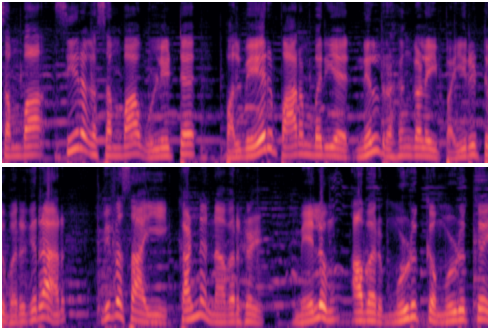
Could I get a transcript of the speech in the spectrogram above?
சம்பா சீரக சம்பா உள்ளிட்ட பல்வேறு பாரம்பரிய நெல் ரகங்களை பயிரிட்டு வருகிறார் விவசாயி கண்ணன் அவர்கள். மேலும் அவர் முழுக்க முழுக்க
